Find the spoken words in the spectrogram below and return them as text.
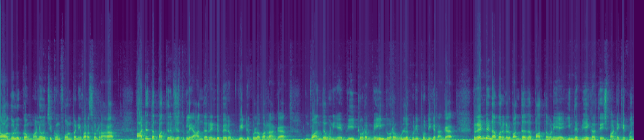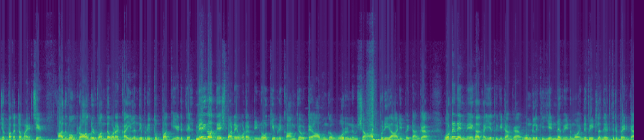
ராகுலுக்கும் மனோஜுக்கும் ஃபோன் பண்ணி வர சொல்கிறாங்க அடுத்த பத்து நிமிஷத்துக்குள்ளே அந்த ரெண்டு பேரும் வீட்டுக்குள்ளே வர்றாங்க வந்தவனையே வீட்டோட மெயின் டோரை உள்ள கூடி பூட்டிக்கிறாங்க ரெண்டு நபர்கள் வந்ததை பார்த்தவனையே இந்த மேகா தேஷ்பாண்டேக்கு கொஞ்சம் பதட்டம் ஆயிடுச்சு அதுவும் ராகுல் வந்தவன கையிலேருந்து இப்படி துப்பாக்கி எடுத்து மேகா தேஷ்பாண்டேவோட இப்படி நோக்கி இப்படி காமிக்க விட்டு அவங்க ஒரு நிமிஷம் அப்படியே ஆடி போயிட்டாங்க உடனே மேகா கையை தூக்கிட்டாங்க உங்களுக்கு என்ன வேணுமோ இந்த இருந்து எடுத்துகிட்டு போயிருங்க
